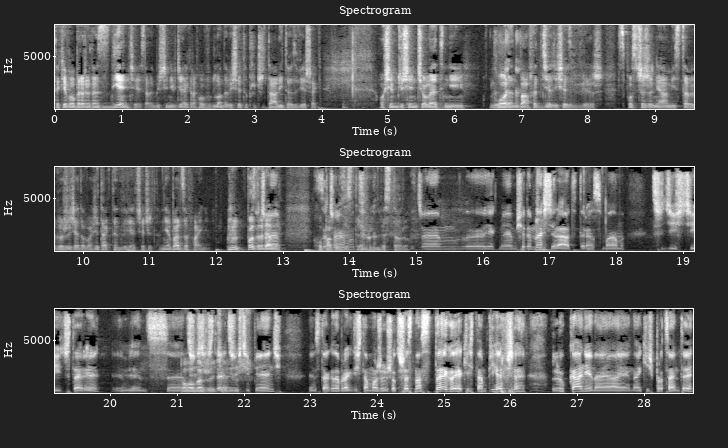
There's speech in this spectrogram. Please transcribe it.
takie wyobrażenie, tam zdjęcie jest, ale byście nie widzieli, jak Rafał wygląda, byście to przeczytali, to jest, wiesz, jak 80-letni Warren Buffett dzieli się, wiesz, spostrzeżeniami z całego życia, to właśnie tak ten wywiad się czyta. Nie, bardzo fajnie. Pozdrawiamy zacząłem, chłopaków zacząłem, ze strefy inwestorów. Zacząłem jak miałem 17 lat, teraz mam 34, więc e, Połowa 34, 35. Więc tak, dobra, gdzieś tam może już od 16 jakieś tam pierwsze lukanie na, na jakieś procenty.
